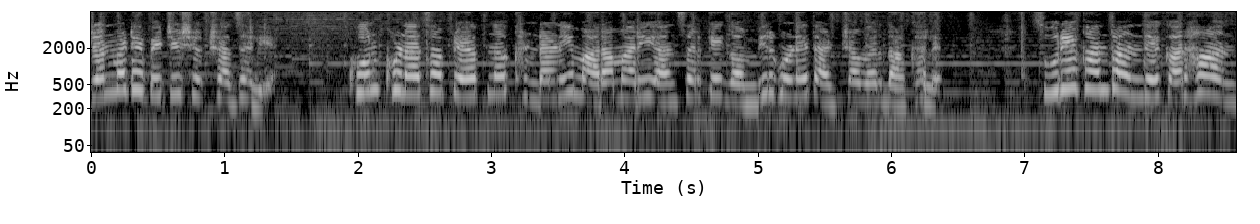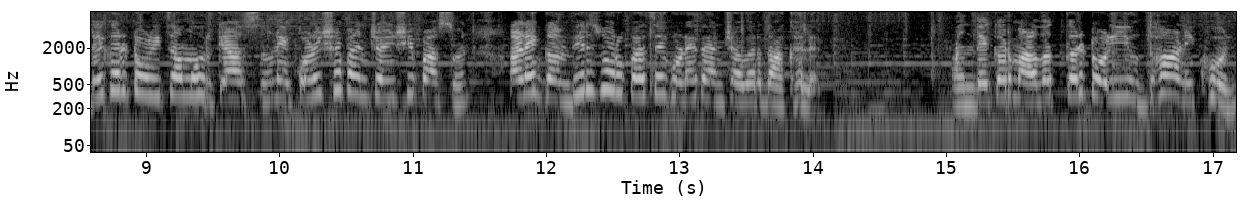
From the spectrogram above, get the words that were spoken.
जन्मठेपेची शिक्षा झाली आहे. खून खुणाचा प्रयत्न खंडणी मारामारी यांसारखे गंभीर गुन्हे त्यांच्यावर दाखल आहेत. सूर्यकांत अंधेकर हा अंधेकर टोळीचा म्होरक्या असून एकोणीसशे पंच्याऐंशी पासून अनेक गंभीर स्वरूपाचे गुन्हे त्यांच्यावर दाखल आहेत. अंधेकर माळवतकर टोळी युद्ध आणि खून.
